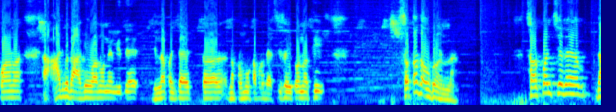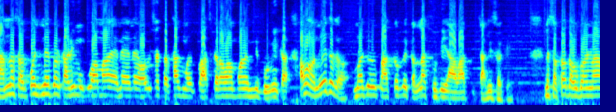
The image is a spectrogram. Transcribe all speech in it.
પણ આ જ બધા આગેવાનોને લીધે જિલ્લા પંચાયતના પ્રમુખ આપણે બેસી શક્યો નથી. સતત અવગણના. સરપંચ ને, ગામના સરપંચને પણ કાઢી મૂકવામાં એને એને અવિષય દરખાસ્ત પાસ કરાવવામાં પણ એમની ભૂમિકા. આવા અનેક હમણાં જો વાત કરું કે કલાક સુધી આ વાત ચાલી શકે. એટલે સતત અવગણના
